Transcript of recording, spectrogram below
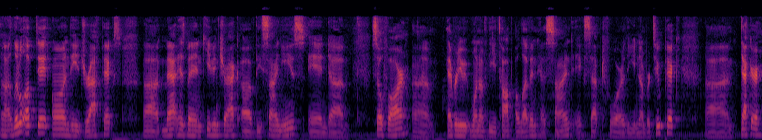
A little update on the draft picks. Uh, Matt has been keeping track of the signees, and um, so far, um, every one of the top 11 has signed except for the number two pick, um, Decker,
